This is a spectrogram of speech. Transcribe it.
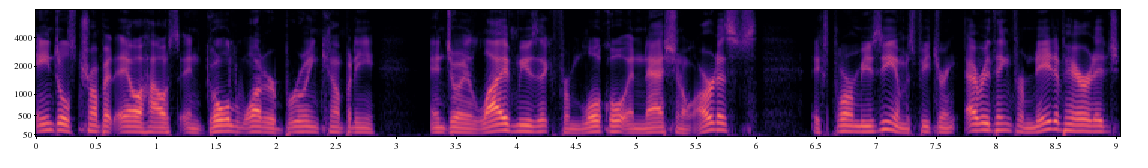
Angel's Trumpet Ale House, and Goldwater Brewing Company. Enjoy live music from local and national artists. Explore museums featuring everything from native heritage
